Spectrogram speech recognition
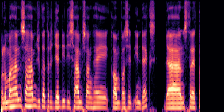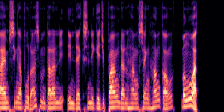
Pelemahan saham juga terjadi di saham Shanghai Composite Index dan Straits Times Singapura, sementara indeks Nikkei Jepang dan Hang Seng Hong Kong menguat.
